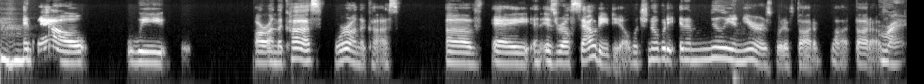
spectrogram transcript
Mhm. and now we are on the cusp we're on the cusp of a an Israel Saudi deal, which nobody in a million years would have thought of thought of. Right.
